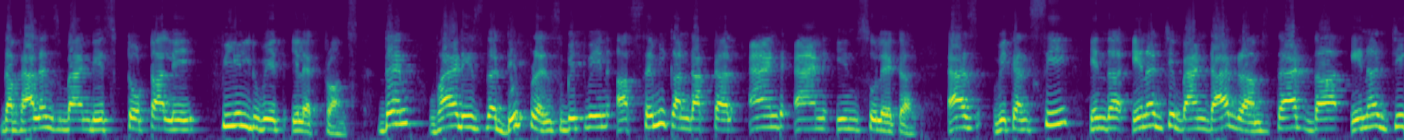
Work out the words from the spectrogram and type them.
the valence band is totally filled with electrons. Then where is the difference between a semiconductor and an insulator? As we can see in the energy band diagrams that the energy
